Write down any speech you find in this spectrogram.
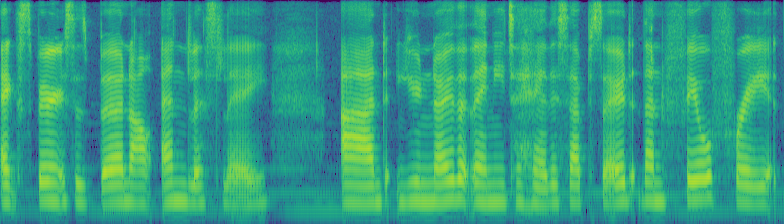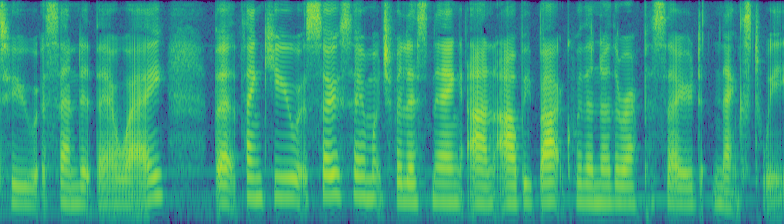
experiences burnout endlessly, and you know that they need to hear this episode, then feel free to send it their way. But thank you so, so much for listening, and I'll be back with another episode next week.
